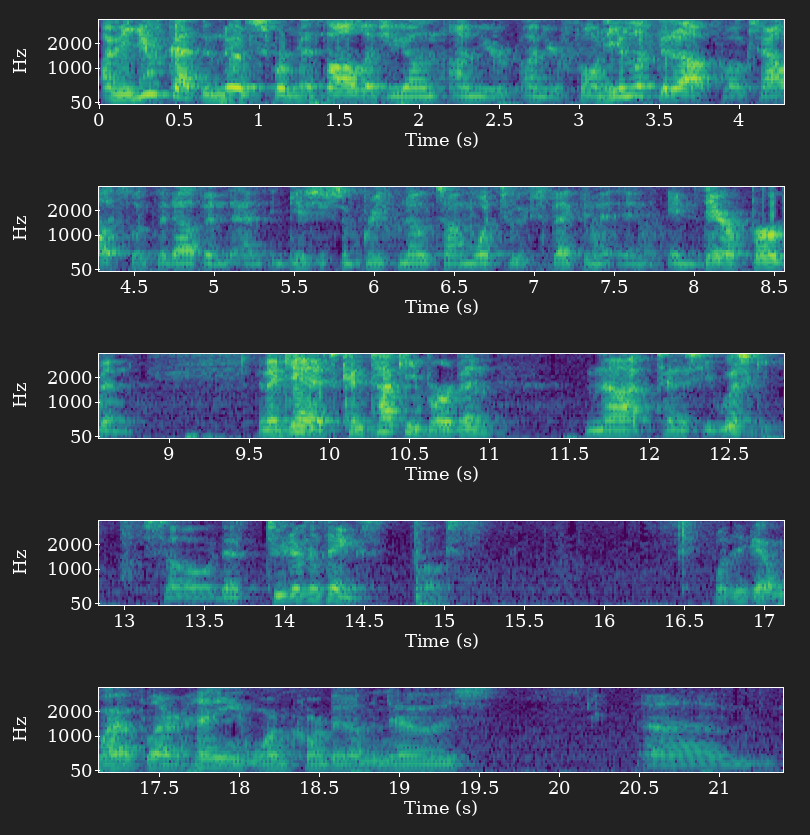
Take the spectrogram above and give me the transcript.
I mean, you've got the notes for mythology on, on your on your phone. He looked it up, folks. Alex looked it up and, and gives you some brief notes on what to expect in, in, in their bourbon. And again, it's Kentucky bourbon, not Tennessee whiskey. So that's two different things, folks. Well, they've got wildflower honey, warm cornbread on the nose, um,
